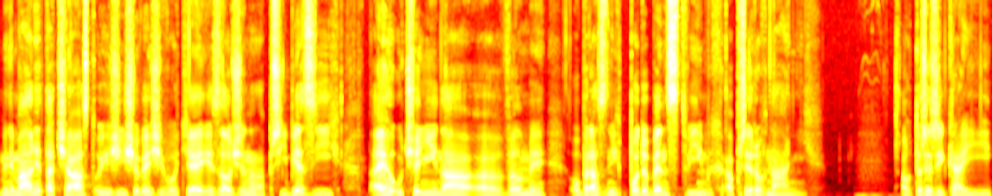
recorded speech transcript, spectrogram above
Minimálně ta část o Ježíšově životě je založena na příbězích a jeho učení na e, velmi obrazných podobenstvích a přirovnáních. Autoři říkají,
